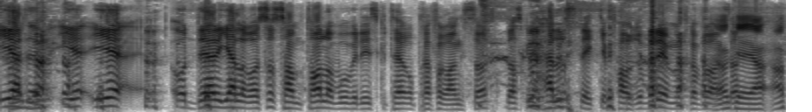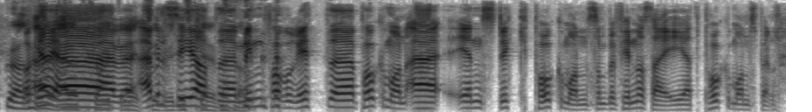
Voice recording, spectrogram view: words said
ja, ja, i, Og det gjelder også samtaler hvor vi diskuterer preferanser. Da skal du helst ikke farge dem med preferanser. Ok, ja, akkurat okay, her uh, Jeg vil si at uh, min favoritt-Pokémon uh, er en stykk Pokémon som befinner seg i et Pokémon-spill.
